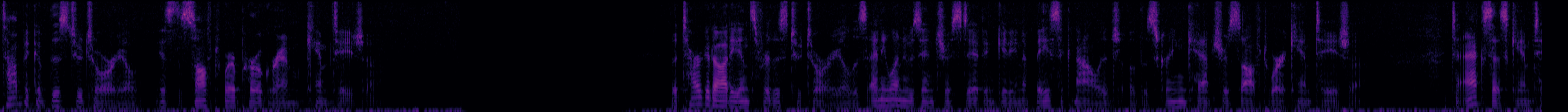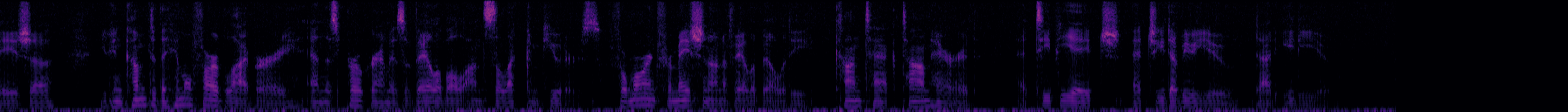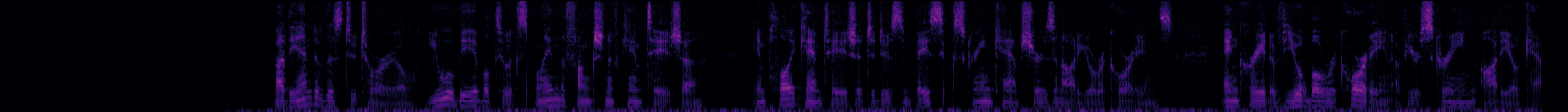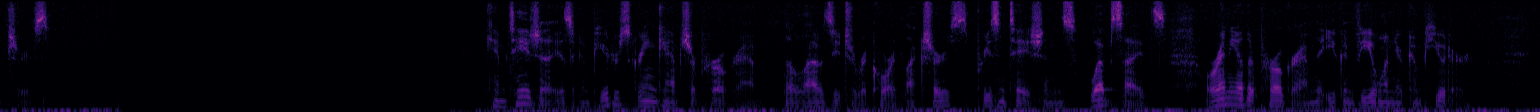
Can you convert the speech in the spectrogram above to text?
topic of this tutorial is the software program Camtasia. The target audience for this tutorial is anyone who's interested in getting a basic knowledge of the screen capture software Camtasia. To access Camtasia, you can come to the Himmelfarb library and this program is available on select computers. For more information on availability, contact Tom Harrod at tph at gwu.edu. By the end of this tutorial, you will be able to explain the function of Camtasia, employ Camtasia to do some basic screen captures and audio recordings, and create a viewable recording of your screen audio captures. Camtasia is a computer screen capture program that allows you to record lectures, presentations, websites, or any other program that you can view on your computer.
